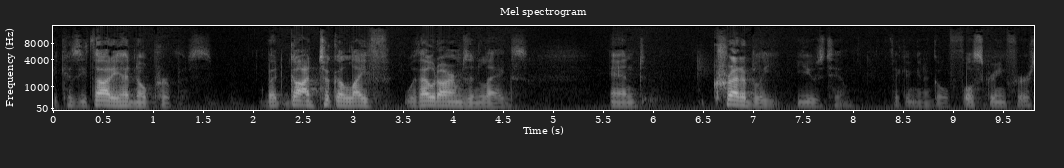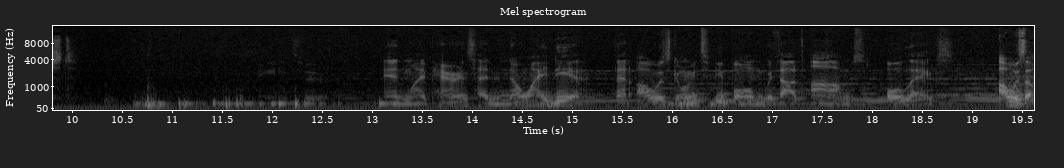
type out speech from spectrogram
because he thought he had no purpose. But God took a life without arms and legs and credibly used him. I think I'm going to go full screen first. And my parents had no idea that I was going to be born without arms or legs. I was the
